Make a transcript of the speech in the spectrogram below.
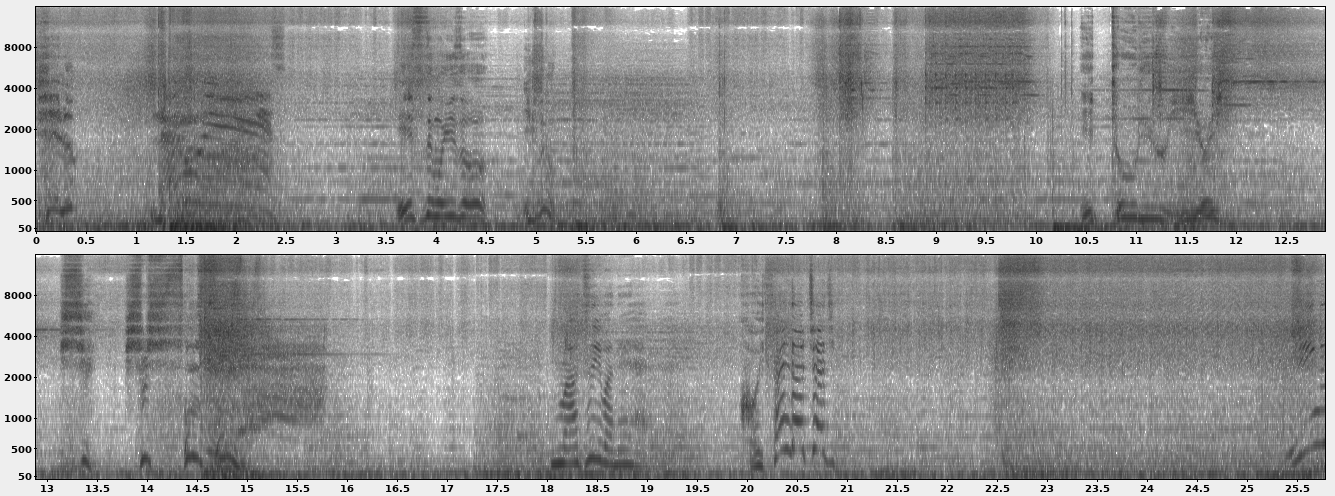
ヘルナゴレスいつでもいいぞ。行くぞ。一刀流よい。しまずいわね。こいサンダーチャージ。ウィング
